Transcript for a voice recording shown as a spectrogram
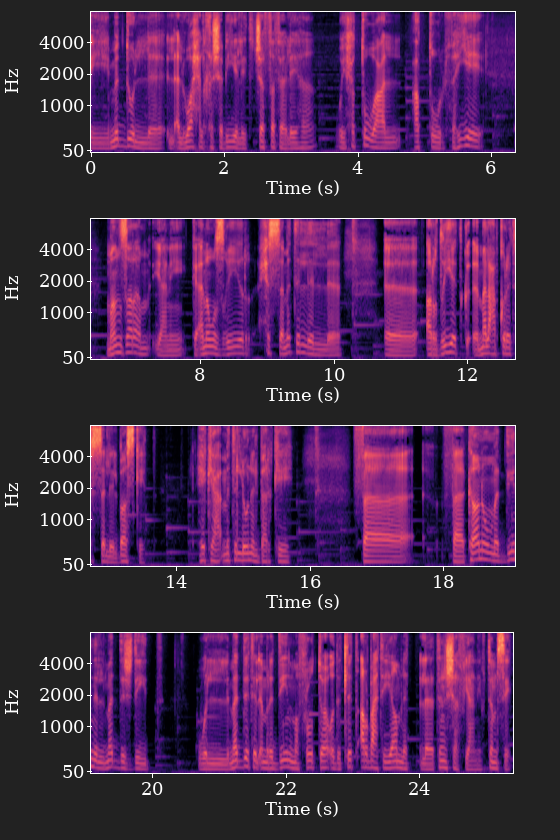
يمدوا الألواح الخشبية اللي تتشفف عليها ويحطوها على الطول. فهي منظرة يعني كأنا وصغير حسها مثل آه، أرضية ملعب كرة السلة الباسكت. هيك مثل لون الباركيه ف فكانوا مدين المد جديد والمدة الدين المفروض تعقد ثلاث أربعة أيام لتنشف يعني وتمسك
